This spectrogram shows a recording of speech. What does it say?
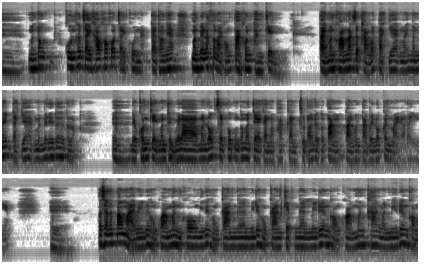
เออมันต้องคุณเข้าใจเขาเขาเข้าใจคุณอะแต่ตอนเนี้ยมันเป็นลักษณะของต่างคนต่างเก่ง แต่มันความรักจะถามว่าแตกแยกไหมมันไม่แตกแยกมันไม่ได้เลิกกันหรอกเออเดี๋ยวคนเก่งมันถึงเวลามันลบเสร็จปุ๊บมันก็มาเจอกันมาพักกันสุดท้ายเดี๋ยวก็ต่างต่างคนต่างไปลบกันใหม่อะไรอย่างเงี้ยเออเพราะฉะนั้นเป้าหมายมีเรื่องของความมั่นคง มีเรื่องของการเงิน มีเรื่องของการเก็บเงิน มีเรื่องของความมั่งคั่ง มันมีเรื่องของ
